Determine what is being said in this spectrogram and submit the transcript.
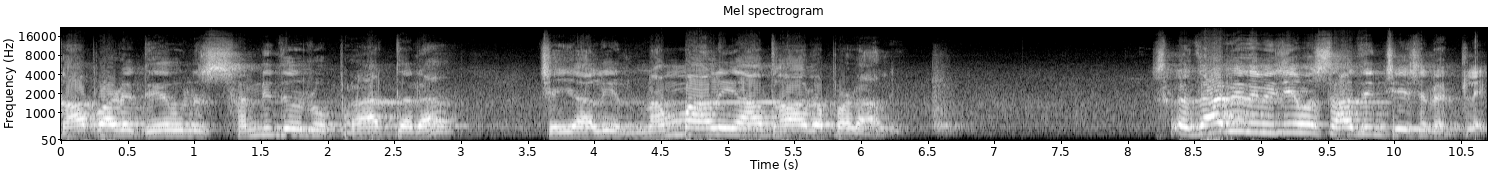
కాపాడే దేవుని సన్నిధిలో ప్రార్థన చేయాలి నమ్మాలి ఆధారపడాలి. సరే దాని విజయం సాధించేసినట్లే.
